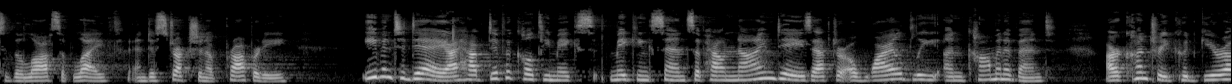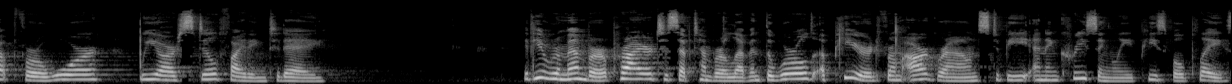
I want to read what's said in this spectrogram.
to the loss of life and destruction of property, even today I have difficulty makes, making sense of how nine days after a wildly uncommon event, our country could gear up for a war we are still fighting today. If you remember, prior to September 11th, the world appeared from our grounds to be an increasingly peaceful place.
